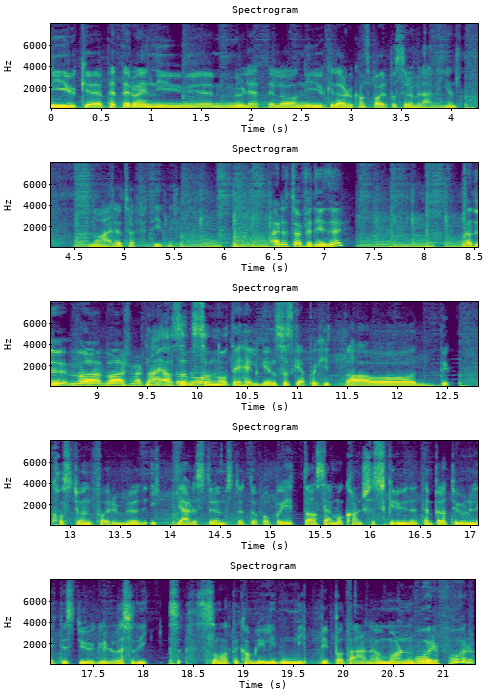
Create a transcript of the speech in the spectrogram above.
Ny uke, Petter, og en ny eh, mulighet til å Ny uke der du kan spare på strømregningen. Nå er det tøffe tider. Er det tøffe tider? Ja, du, hva, hva er det som er Nei, altså, nå? så nå til helgen så skal jeg på hytta, og det koster jo en formue. Ikke er det strømstøtte å få på hytta, så jeg må kanskje skru ned temperaturen litt i stuegulvet, så de, så- sånn at det kan bli litt nippy på tærne om morgenen. Hvorfor,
